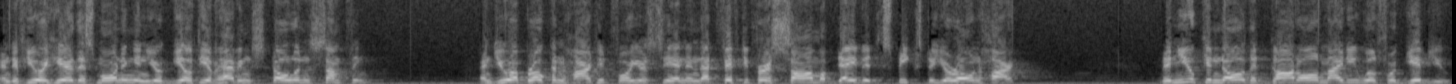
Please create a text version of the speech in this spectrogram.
And if you are here this morning and you're guilty of having stolen something, and you are broken-hearted for your sin, and that 51st Psalm of David speaks to your own heart, then you can know that God Almighty will forgive you,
